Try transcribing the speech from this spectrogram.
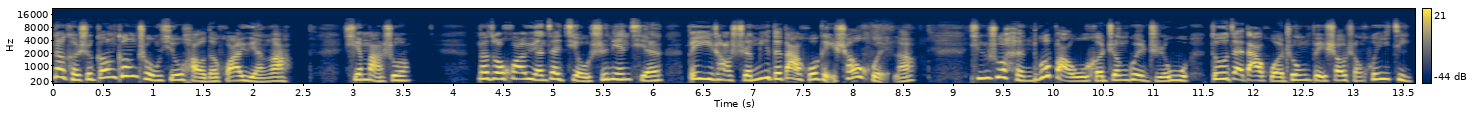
那可是刚刚重修好的花园啊！天马说：“那座花园在九十年前被一场神秘的大火给烧毁了。听说很多宝物和珍贵植物都在大火中被烧成灰烬。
